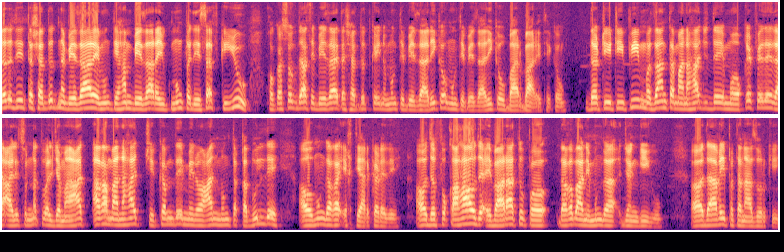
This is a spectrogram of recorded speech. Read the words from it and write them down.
تر دې تشدد نه بیزار مونږ ته هم بیزار یو، مونږ په دې صف کې یو. خو که څوک داسې بیزار تشدد کوي، نو مونږ ته بیزاری کو مونږ ته بیزاری کو بار بار ته کو د ټي ټي پی مزان ته منهج د موقف دی، د اهل سنت والجماعت. هغه منهج چې کم دی منوعن مونږ ته قبول دی او مونږ هغه اختیار کړی دی. او د فقهاو، د عباراتو په دغه باندې مونږه جنگیږو دا په تناظر کې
